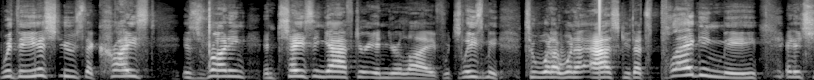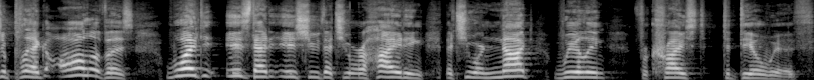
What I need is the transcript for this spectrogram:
with the issues that Christ is running and chasing after in your life, which leads me to what I want to ask you that's plaguing me, and it should plague all of us. What is that issue that you are hiding, that you are not willing for Christ to deal with?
